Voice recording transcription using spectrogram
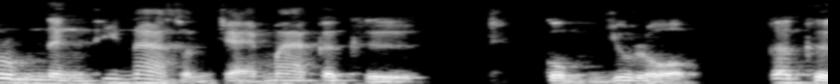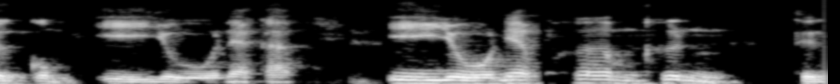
กลุ่มหนึ่งที่น่าสนใจมากก็คือกลุ่มยุโรปก็คือกลุ่ม EU เนะครับ EU เนี่ยเพิ่มขึ้นถึง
